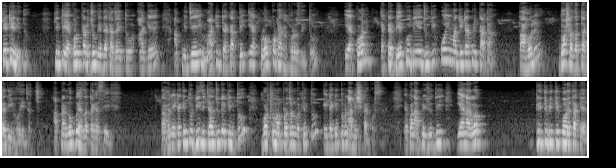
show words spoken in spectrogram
কেটে নিত। কিন্তু এখনকার যুগে দেখা যাইতো, আগে আপনি যেই মাটিটা কাটতে এক লক্ষ টাকা খরচ হইতো, এখন একটা বেকু দিয়ে যদি ওই মাটিটা আপনি কাটান, তাহলে দশ হাজার টাকা দিয়ে হয়ে যাচ্ছে। আপনার নব্বই হাজার টাকা সেফ তাহলে এটা কিন্তু ডিজিটাল যুগে কিন্তু, বর্তমান প্রজন্ম কিন্তু এটা কিন্তু মানে আবিষ্কার করছে। এখন আপনি যদি অ্যানালগ পৃথিবীতে পড়ে থাকেন,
